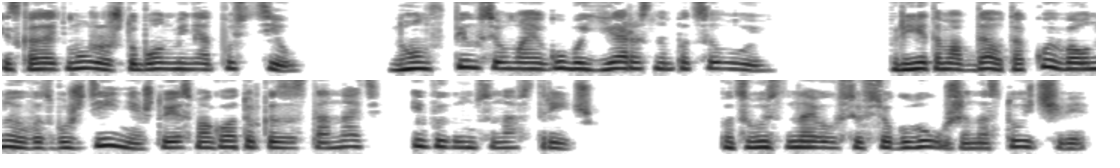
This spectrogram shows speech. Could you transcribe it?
и сказать мужу, чтобы он меня отпустил, но он впился в мои губы яростным поцелуем. При этом обдал такой волной возбуждения, что я смогла только застонать и выгнуться навстречу. Поцелуй становился все глубже, настойчивее.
